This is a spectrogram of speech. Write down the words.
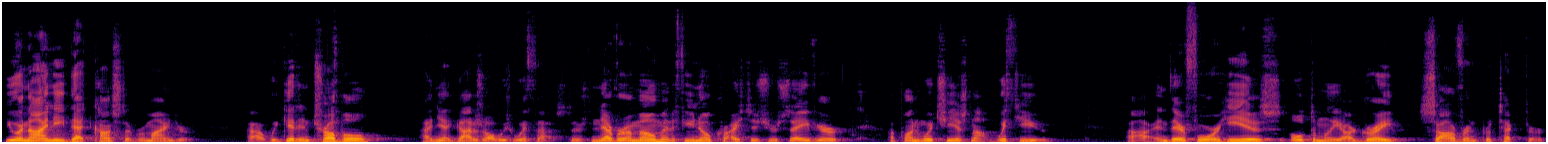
You and I need that constant reminder. Uh, we get in trouble, and yet God is always with us. There's never a moment, if you know Christ as your Savior, upon which He is not with you. Uh, and therefore, He is ultimately our great sovereign protector.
